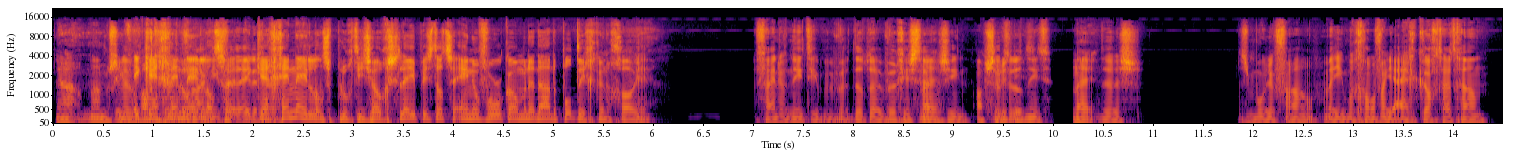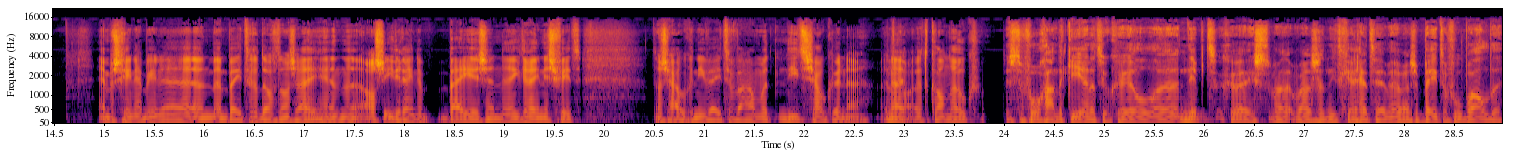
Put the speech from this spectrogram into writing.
Ja, maar misschien ik ken, geen Nederlandse, ik ken geen Nederlandse ploeg die zo geslepen is dat ze 1-0 voorkomen en daarna de pot dicht kunnen gooien. Nee. Feyenoord niet, die, dat hebben we gisteren gezien. Absoluut dat niet. Nee. Dus dat is een moeilijk verhaal. Maar je moet gewoon van je eigen kracht uitgaan. En misschien heb je een, een, een betere dag dan zij. En eh, als iedereen erbij is en eh, iedereen is fit, dan zou ik niet weten waarom het niet zou kunnen. Het, nee. kan, het kan ook. Dus de voorgaande keren natuurlijk heel uh, nipt geweest. Waar, waar, ze het niet gered hebben. Waar ze beter voetbalden.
